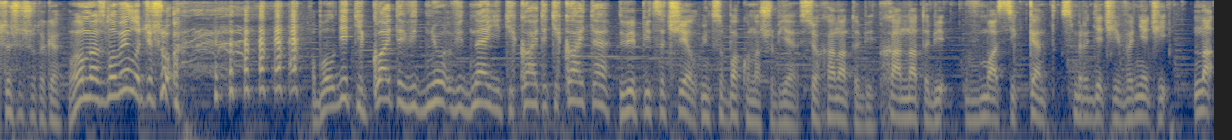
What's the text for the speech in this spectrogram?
Це що, що таке? Воно мене зловило, чи що? Обалдіть, тікайте від ню, від неї, тікайте, тікайте. Дві піца чел. Він собаку нашу б'є. Все, хана тобі. Хана тобі в масі кент смердячий, вонячий. На.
